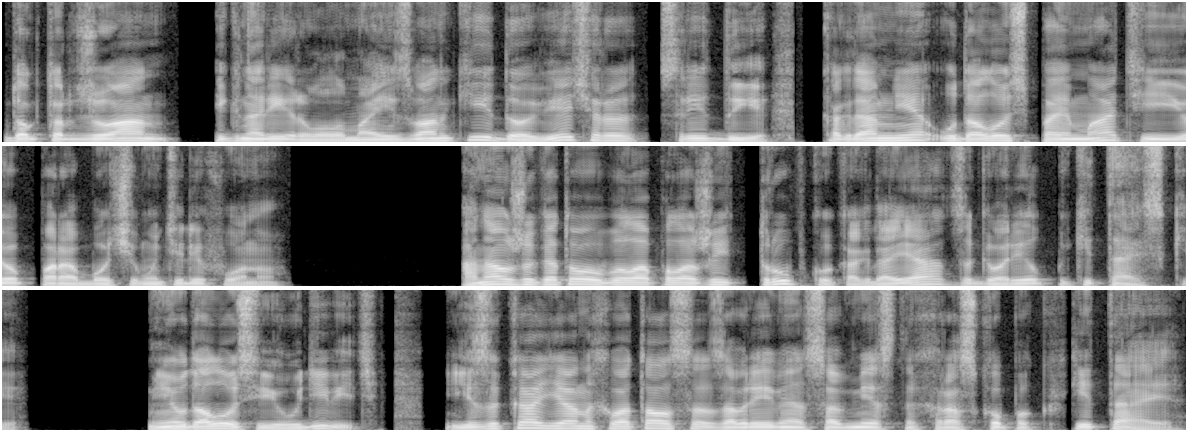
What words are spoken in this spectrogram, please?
Доктор Джоан игнорировала мои звонки до вечера среды, когда мне удалось поймать ее по рабочему телефону. Она уже готова была положить трубку, когда я заговорил по-китайски. Мне удалось ее удивить. Языка я нахватался за время совместных раскопок в Китае.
